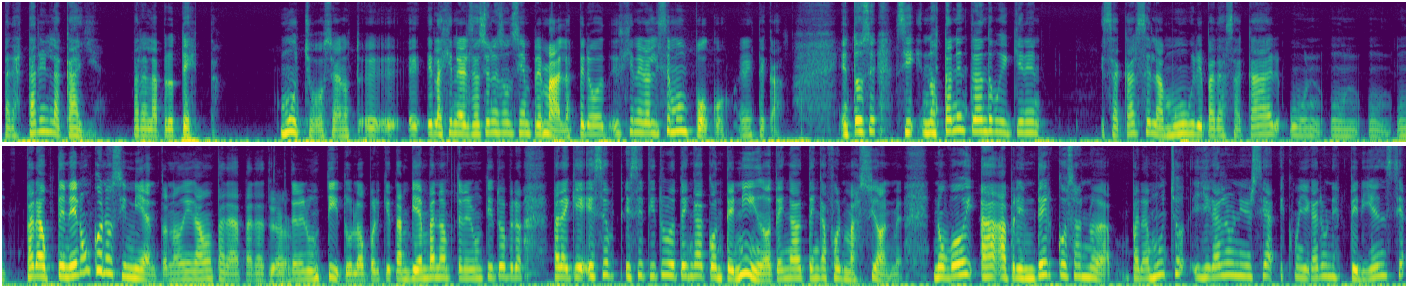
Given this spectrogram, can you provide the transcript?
para estar en la calle, para la protesta mucho, o sea, las generalizaciones son siempre malas, pero generalicemos un poco en este caso. Entonces, si no están entrando porque quieren sacarse la mugre para sacar un, un, para obtener un conocimiento, no digamos para, para obtener un título, porque también van a obtener un título, pero para que ese, ese título tenga contenido, tenga, tenga formación. No voy a aprender cosas nuevas. Para muchos llegar a la universidad es como llegar a una experiencia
